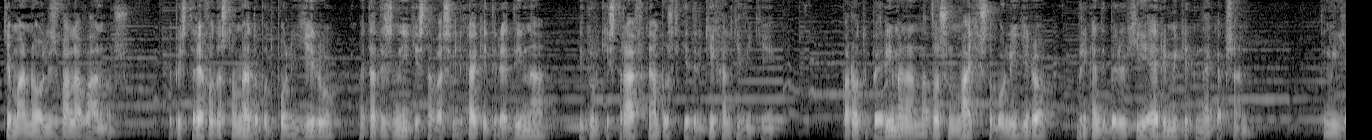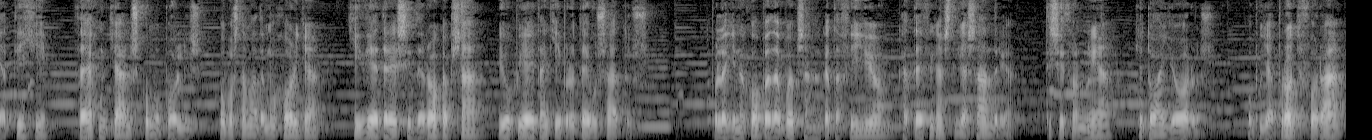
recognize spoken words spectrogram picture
και Μανώλης Βαλαβάνος. Επιστρέφοντας στο μέτωπο του Πολυγύρου, μετά τις νίκες στα Βασιλικά και τη Ρεντίνα, οι Τούρκοι στράφηκαν προς την κεντρική Χαλκιδική. Παρότι περίμεναν να δώσουν μάχη στον Πολύγυρο, βρήκαν την περιοχή έρημη και την έκαψαν. Την ίδια τύχη θα έχουν και άλλες κομοπόλεις, όπως τα Μαδεμοχώρια και ιδιαίτερα η Σιδερόκαψα, η οποία ήταν και η πρωτεύουσά τους. Πολλά γυναικόπαιδα που έψαχναν καταφύγιο κατέφυγαν στην Κασάνδρεια, τη Σιθωνία και το Άγιο Όρος, όπου για πρώτη φορά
